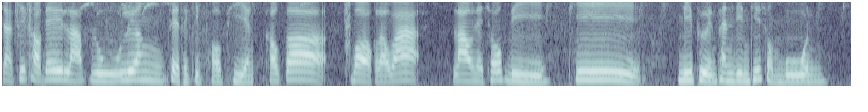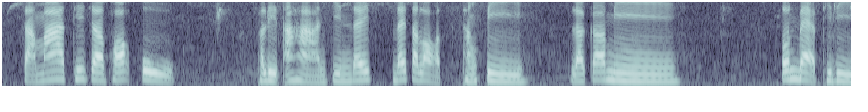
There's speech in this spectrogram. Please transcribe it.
จากที่เขาได้รับรู้เรื่องเศรษฐกิจพอเพียง เขาก็บอกเราว่าเราเนี่ยโชคดีที่มีผืนแผ่นดินที่สมบูรณ์ สามารถที่จะเพาะปลูกผลิตอาหารกินได้ได้ตลอดทั้งปี แล้วก็มีต้นแบบที่ดี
